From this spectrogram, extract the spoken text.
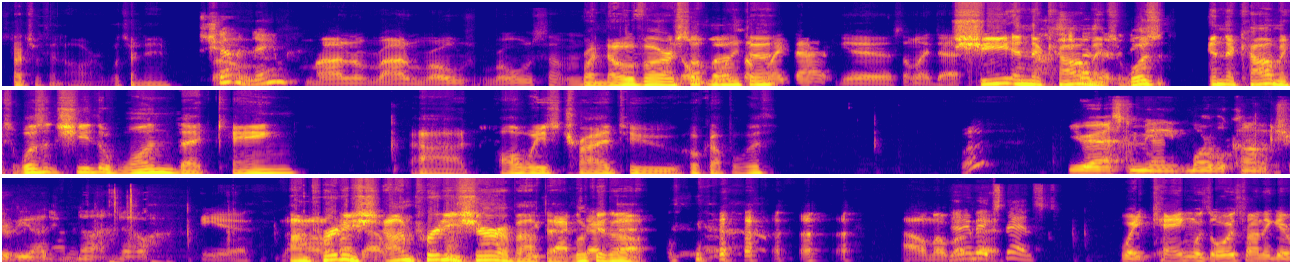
starts with an R. What's her name? She have a name? Ron Ron Rose Rose something. Renova or Nova, something like that. like that. Yeah, something like that. She in the She does comics have a name. was in the comics wasn't she the one that Kang uh always tried to hook up with? What? You're asking me Marvel comic trivia. I do not know. Yeah. I'm I don't know pretty about sh- I'm pretty sure about that. Look fact it up. I don't know Then about it makes sense. Wait, Kang was always trying to get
